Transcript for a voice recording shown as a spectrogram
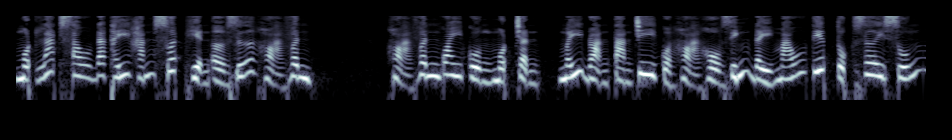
một lát sau đã thấy hắn xuất hiện ở giữa hỏa vân, hỏa vân quay cuồng một trận, mấy đoạn tàn chi của hỏa hồ dính đầy máu tiếp tục rơi xuống,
